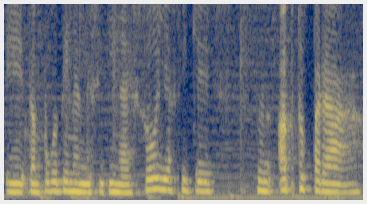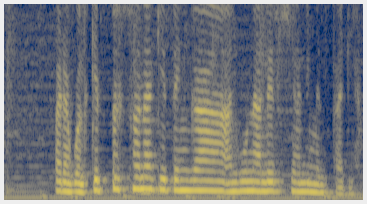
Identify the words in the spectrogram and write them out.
eh, tampoco tienen lecitina de soya, así que son aptos para, para cualquier persona que tenga alguna alergia alimentaria.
